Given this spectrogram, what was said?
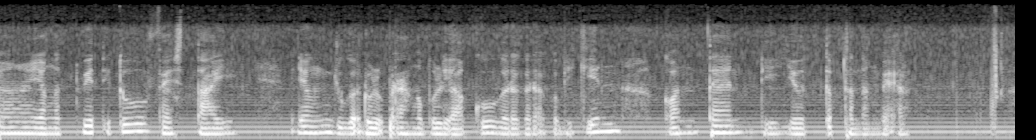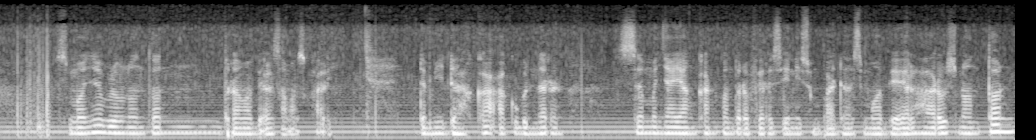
Uh, yang nge-tweet itu Festai yang juga dulu pernah ngebully aku gara-gara aku bikin konten di YouTube tentang BL. Semuanya belum nonton drama BL sama sekali. Demi dahkah aku bener semenyayangkan kontroversi ini sumpah dah semua BL harus nonton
